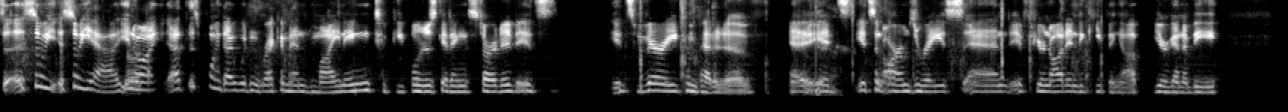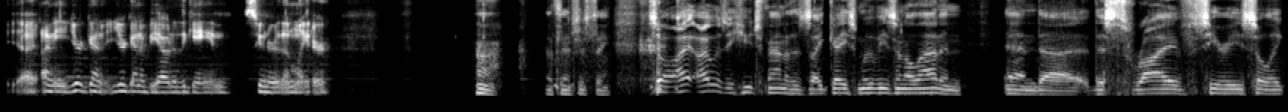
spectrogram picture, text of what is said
so, so, so yeah, you know, I, at this point, I wouldn't recommend mining to people just getting started. It's it's very competitive. Uh, It's it's an arms race, and if you're not into keeping up, you're gonna be. uh, I mean, you're gonna you're gonna be out of the game sooner than later. Huh. That's interesting. So I, I was a huge fan of the Zeitgeist movies and all that, and and uh, this Thrive series. So like,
